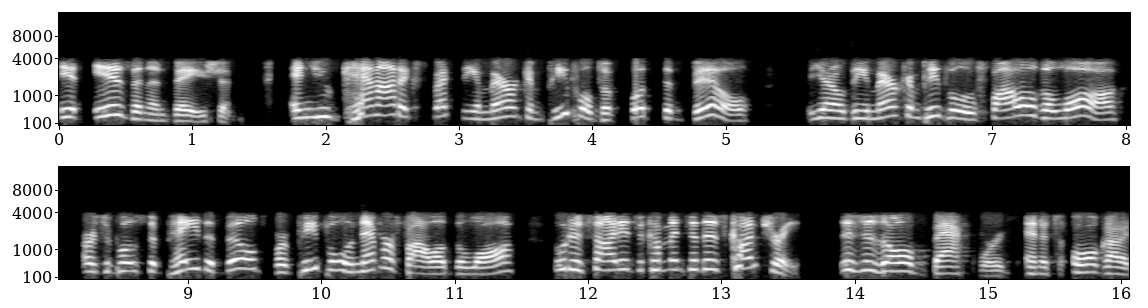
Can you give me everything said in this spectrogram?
It is an invasion, and you cannot expect the American people to foot the bill you know, the American people who follow the law are supposed to pay the bills for people who never followed the law who decided to come into this country. This is all backwards, and it's all got to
